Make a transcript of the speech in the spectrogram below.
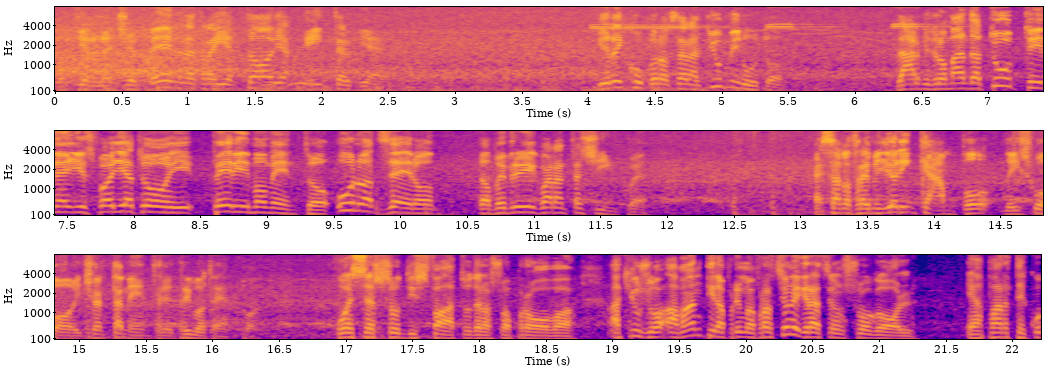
Portiere legge bene la traiettoria e interviene. Il recupero sarà di un minuto. L'arbitro manda tutti negli spogliatoi per il momento. 1-0 dopo i primi 45 è stato tra i migliori in campo dei suoi certamente nel primo tempo può essere soddisfatto della sua prova. Ha chiuso avanti la prima frazione grazie a un suo gol. E a parte qua...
